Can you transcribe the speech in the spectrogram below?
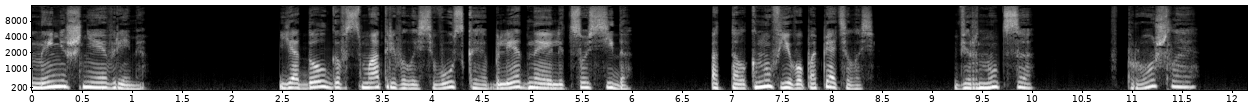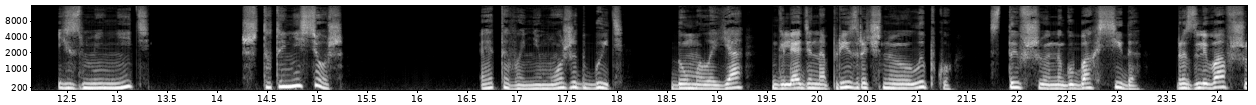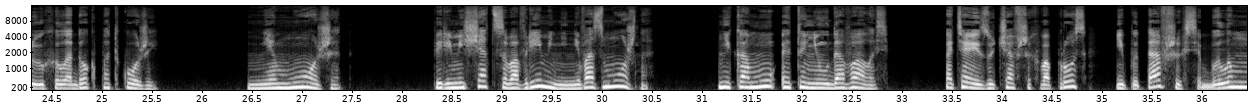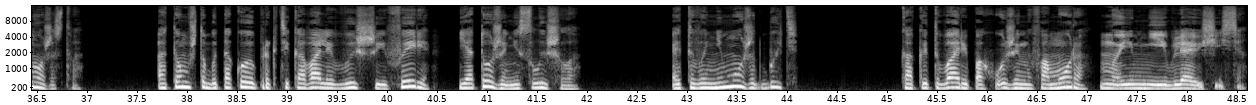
Нынешнее время. Я долго всматривалась в узкое, бледное лицо Сида. Оттолкнув его, попятилась. Вернуться в прошлое? Изменить? Что ты несешь? Этого не может быть, думала я, глядя на призрачную улыбку, стывшую на губах Сида, разливавшую холодок под кожей. Не может. Перемещаться во времени невозможно. Никому это не удавалось, хотя изучавших вопрос и пытавшихся было множество. О том, чтобы такое практиковали высшие фейри, я тоже не слышала. Этого не может быть. Как и твари, похожие на Фомора, но им не являющиеся.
